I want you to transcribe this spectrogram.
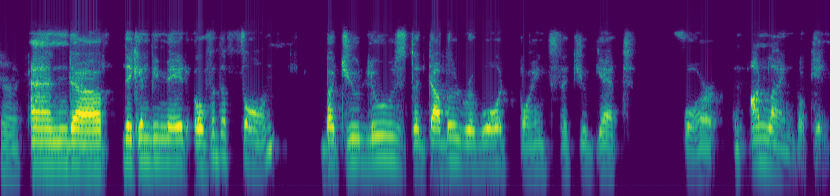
Okay. And uh, they can be made over the phone, but you lose the double reward points that you get for an online booking.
